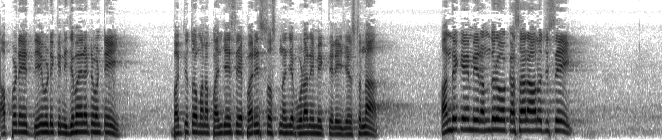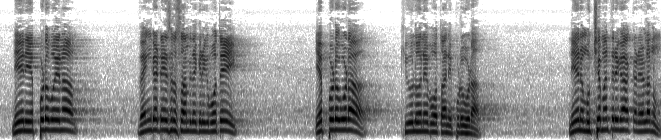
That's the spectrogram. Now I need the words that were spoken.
అప్పుడే దేవుడికి నిజమైనటువంటి భక్తితో మనం పనిచేసే పరిస్థితి వస్తుందని చెప్పి కూడా నేను మీకు తెలియజేస్తున్నా. అందుకే మీరందరూ ఒకసారి ఆలోచిస్తే నేను ఎప్పుడు పోయినా వెంకటేశ్వర స్వామి దగ్గరికి పోతే ఎప్పుడు కూడా క్యూలోనే పోతాను ఇప్పుడు కూడా. నేను ముఖ్యమంత్రిగా అక్కడ వెళ్ళను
